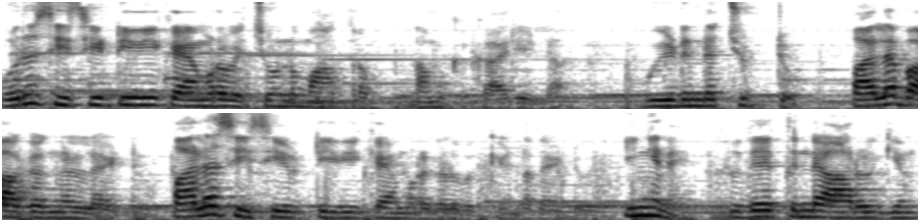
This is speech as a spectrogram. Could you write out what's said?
ഒരു C C T V camera വെച്ചുകൊണ്ട് മാത്രം നമുക്ക് കാര്യമില്ല. വീടിന്റെ ചുറ്റും പല ഭാഗങ്ങളിലായിട്ട് പല സി സി ടി വി ക്യാമറകൾ വെക്കേണ്ടതായിട്ട് വരും. ഇങ്ങനെ ഹൃദയത്തിന്റെ ആരോഗ്യം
